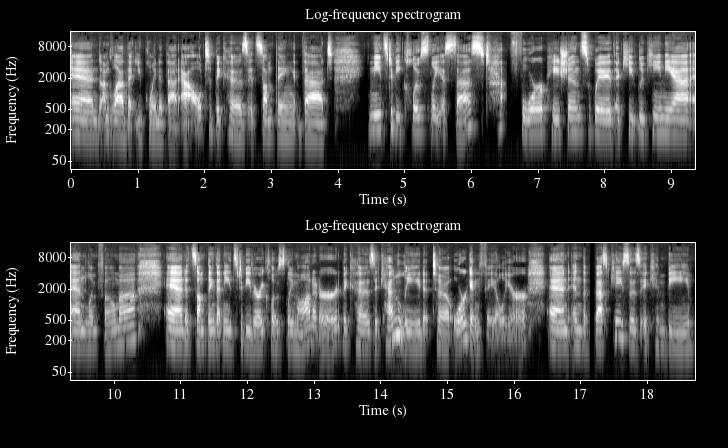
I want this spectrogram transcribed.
And I'm glad that you pointed that out because it's something that needs to be closely assessed for patients with acute leukemia and lymphoma. And it's something that needs to be very closely monitored because it can lead to organ failure. And in the best cases, it can be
